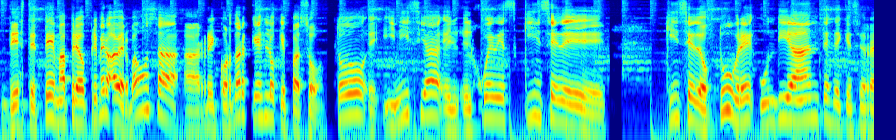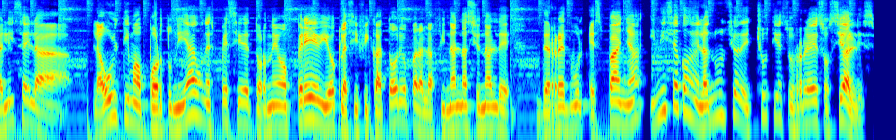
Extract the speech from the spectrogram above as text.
de este tema, pero primero, a ver, vamos a, recordar qué es lo que pasó. Todo eh, inicia el, jueves 15 de, 15 de octubre, un día antes de que se realice la, última oportunidad, una especie de torneo previo, clasificatorio para la final nacional de, Red Bull España, inicia con el anuncio de Chuti en sus redes sociales.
